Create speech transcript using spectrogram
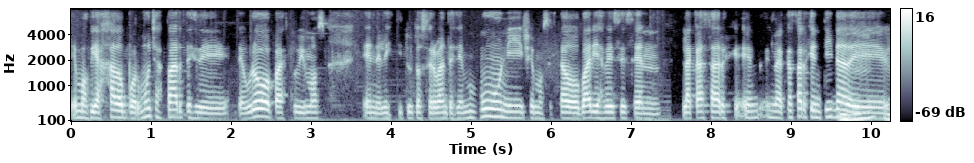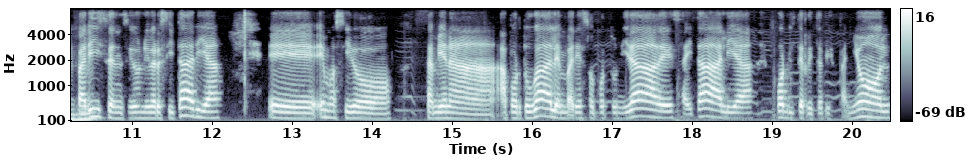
hemos viajado por muchas partes de, de Europa, estuvimos en el Instituto Cervantes de Múnich, hemos estado varias veces en la Casa, Arge- en, en la casa Argentina de. París, en Ciudad Universitaria, eh, hemos ido también a, a Portugal en varias oportunidades, a Italia, por el territorio español.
